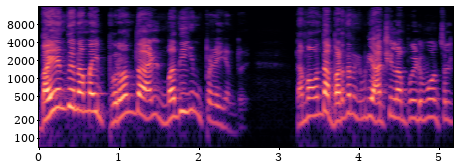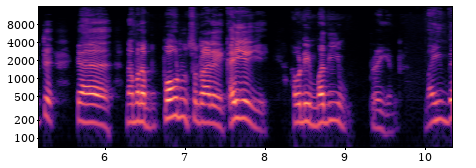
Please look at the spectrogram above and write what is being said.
பயந்து நம்மை பிறந்தால் மதியின் பிழை என்று. நம்ம வந்தால் பரதனுக்கு இப்படி ஆட்சியெல்லாம் போயிடுமோன்னு சொல்லிட்டு நம்மளை போகணும்னு சொல்கிறாரே கையை அவருடைய மதியும் பிழை என்று. மைந்த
